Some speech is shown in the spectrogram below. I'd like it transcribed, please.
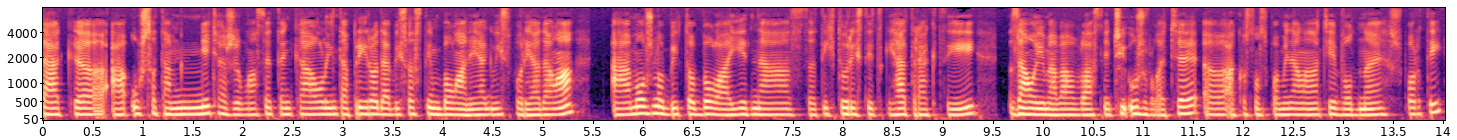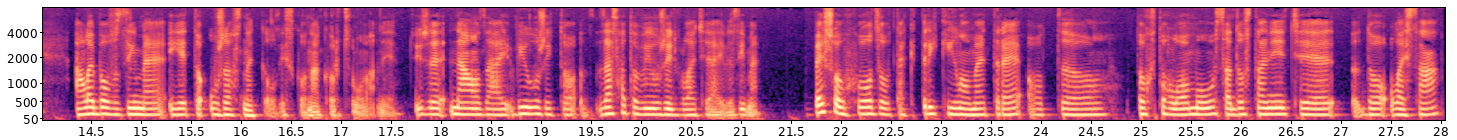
tak e, a už sa tam neťažil vlastne ten kaolín, tá príroda by sa s tým bola nejak vysporiadala a možno by to bola jedna z tých turistických atrakcií, zaujímavá vlastne, či už v lete, e, ako som spomínala, na tie vodné športy, alebo v zime je to úžasné klzisko na korčulovanie. Čiže naozaj využiť to, zasa to využiť v lete aj v zime. Pešou chôdzou tak 3 kilometre od e, tohto lomu sa dostanete do lesa,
